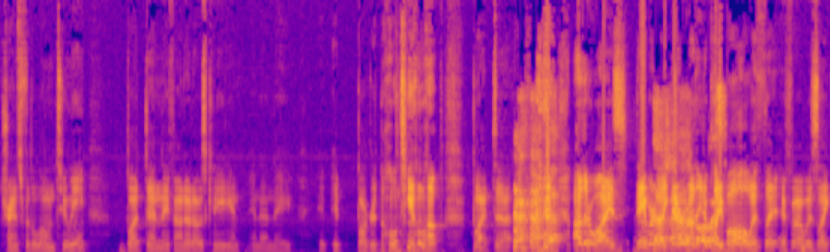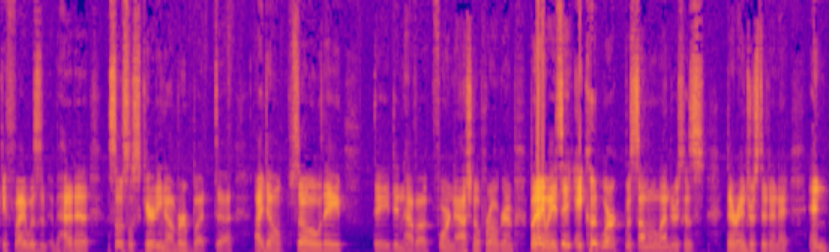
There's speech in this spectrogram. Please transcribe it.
transfer the loan to me but then they found out i was canadian and then they it, it buggered the whole deal up. But uh, otherwise, they were like they were ready to play ball with uh, if I was like if I was had a, a social security number, but uh, I don't. So they they didn't have a foreign national program. But anyways, it, it could work with some of the lenders because they're interested in it. And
